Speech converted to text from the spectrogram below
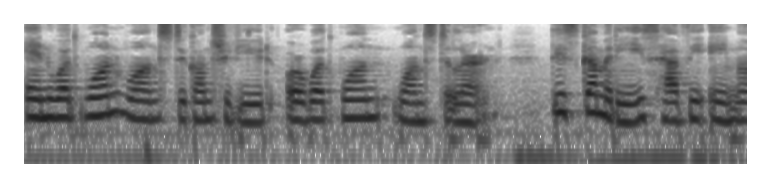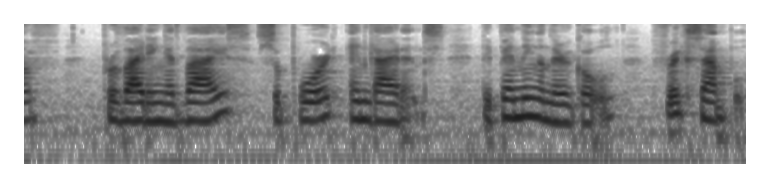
and what one wants to contribute or what one wants to learn. These committees have the aim of providing advice, support, and guidance, depending on their goal. For example,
